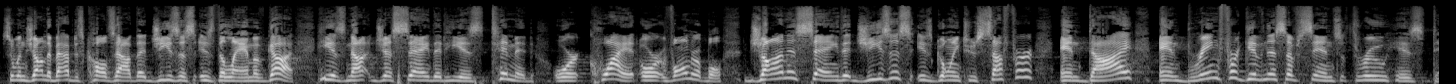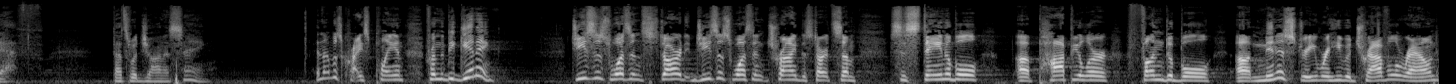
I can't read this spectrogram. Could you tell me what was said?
So when John the Baptist calls out that Jesus is the Lamb of God, he is not just saying that he is timid or quiet or vulnerable. John is saying that Jesus is going to suffer and die and bring forgiveness of sins through his death. That's what John is saying. And that was Christ's plan from the beginning. Jesus wasn't start, Jesus wasn't trying to start some sustainable, uh, popular, fundable uh, ministry where he would travel around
